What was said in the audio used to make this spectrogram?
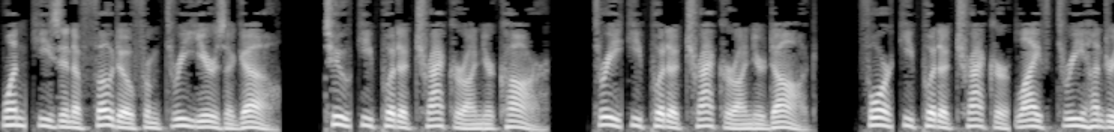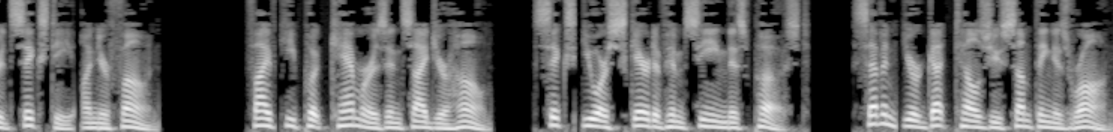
1. He's in a photo from three years ago. 2. He put a tracker on your car. 3. He put a tracker on your dog. 4. He put a tracker Life 360 on your phone. 5. He put cameras inside your home. 6. You are scared of him seeing this post. 7. Your gut tells you something is wrong.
